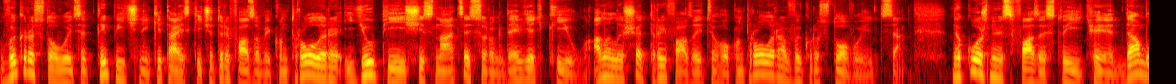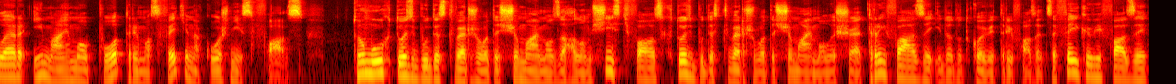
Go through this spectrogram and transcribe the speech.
Використовується типічний китайський чотирифазовий контролер UP1649Q, але лише три фази цього контролера використовуються. На кожної з фази стоїть даблер і маємо по три мосфеті на кожній з фаз. Тому хтось буде стверджувати, що маємо загалом 6 фаз, хтось буде стверджувати, що маємо лише 3 фази, і додаткові 3 фази це фейкові фази,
